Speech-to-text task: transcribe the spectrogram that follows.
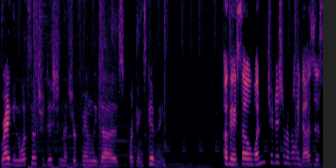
Reagan, what's a tradition that your family does for Thanksgiving? Okay, so one tradition my family does is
